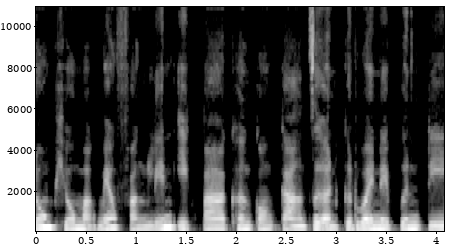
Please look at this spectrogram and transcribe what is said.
ล่งเพียวหมักแมงฟังลิ้นอีกป้าเคืองกองกลางเจออันกึดไว้ในปืนตี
